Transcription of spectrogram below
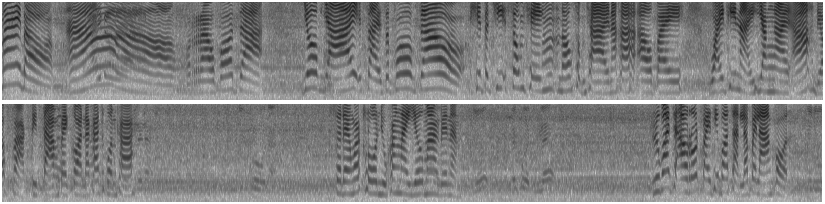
ไม่บอกอ้าวเราก็จะโยกย้ายสายสะโพกเจ้าฮิตาชิส้มเช้งน้องสมชายนะคะ เอาไปไว้ที่ไหนยังไงอะเดี๋ยวฝากติดตามไปก่อนนะคะ ทุกคนคะได้ได้ที่โครนอะ แสดงว่าโคลนอยู่ข้างในเยอะมากเลยนั่นเยอะไปเปิดดูแล้ว หรือว่าจะเอารถไปที่บริษัทแล้วไปล้างก่อน ไม่รู้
